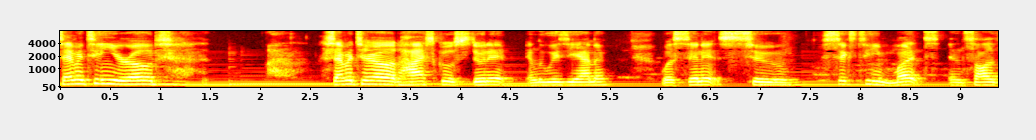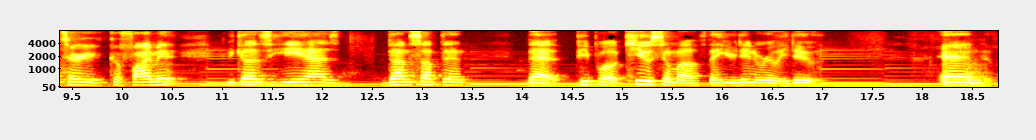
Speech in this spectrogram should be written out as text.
17 year old 17 year old high school student in Louisiana was sentenced to 16 months in solitary confinement because he has done something that people accuse him of that he didn't really do. And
